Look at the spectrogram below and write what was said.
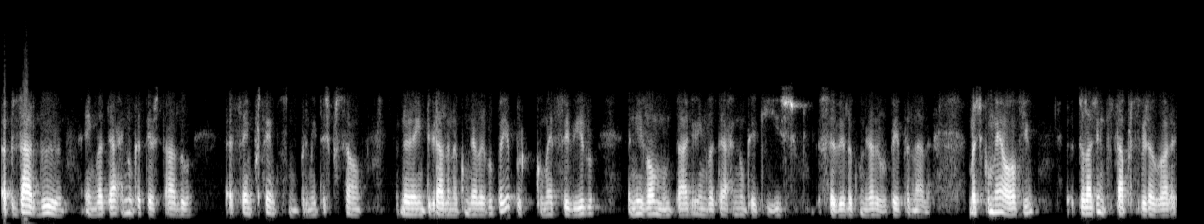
apesar de a Inglaterra nunca ter estado a 100%, se me permite a expressão, integrada na comunidade europeia, porque, como é sabido, a nível monetário, a Inglaterra nunca quis saber da comunidade europeia para nada. Mas, como é óbvio, toda a gente está a perceber agora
